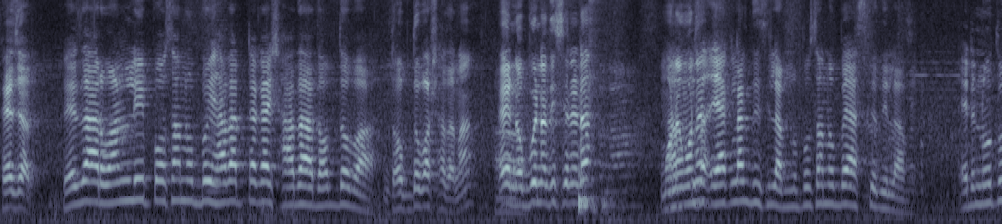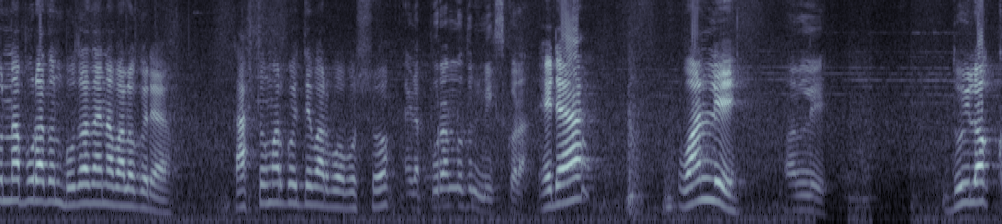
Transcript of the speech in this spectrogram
ফেজার রেজার ওয়ানলি পঁচানব্বই হাজার টাকায় সাদা দবদবা ধবধবা সাদা না? এই নব্বই না দিচ্ছেন এটা? মনে মনে এক লাখ দিছিলাম পঁচানব্বই আজকে দিলাম। এটা নতুন না পুরাতন বোঝা যায় না ভালো করে। কাস্টমার কইতে পারব অবশ্য। এটা পুরান নতুন মিক্স করা। এটা ওয়ানলি অনলি দুই লক্ষ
